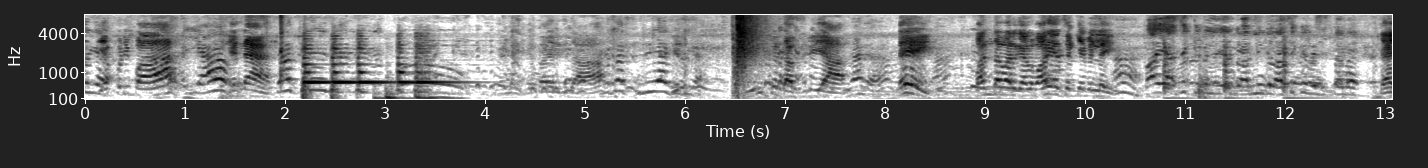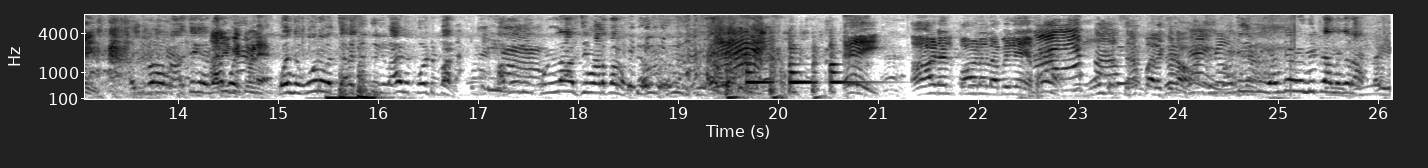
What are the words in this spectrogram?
எப்படிப்பா? வந்தவர்கள் வாய் அசைக்கவில்லை. வாய் அசைக்கவில்லை என்றால் நீங்கள் கொஞ்சம் ஊற வச்சு அசைத்துக்கு ஃபுல்லா அசை நடப்பாங்க ஆடல் பாடல் அபிநயம். மூன்று சிறப்பா இருக்கணும். டேய்,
